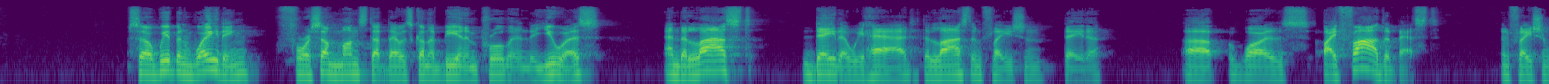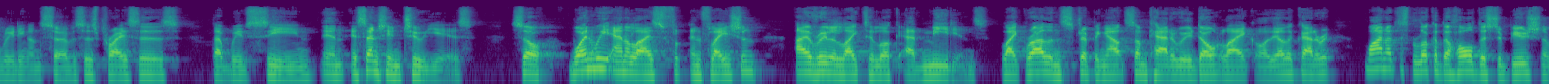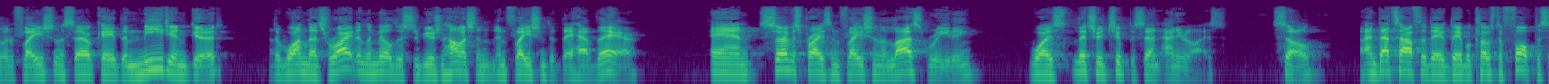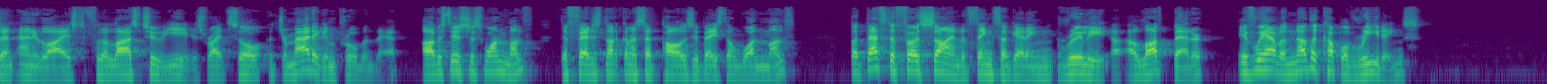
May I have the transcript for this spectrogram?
So we've been waiting for some months that there was going to be an improvement in the US. And the last data we had, the last inflation data, uh, was by far the best inflation reading on services prices that we've seen in essentially in two years. So when we analyze f- inflation, I really like to look at medians. Like rather than stripping out some category you don't like or the other category, why not just look at the whole distribution of inflation and say, okay, the median good, the one that's right in the middle distribution, how much in inflation did they have there? And service price inflation, the last reading was literally 2% annualized. So And that's after they, they were close to 4% annualized for the last two years, right? So a dramatic improvement there. Obviously, it's just one month. The Fed is not going to set policy based on one month. But that's the first sign that things are getting really a, a lot better. If we have another couple of readings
